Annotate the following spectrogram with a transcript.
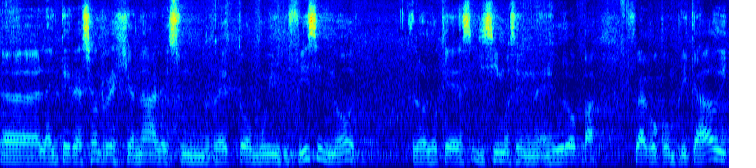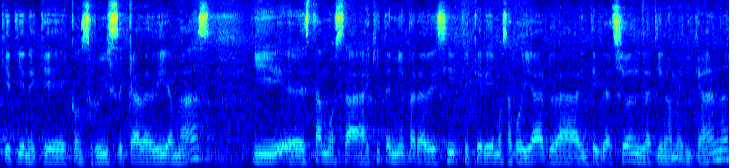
la integración regional es un reto muy difícil, ¿no? Lo, que hicimos en Europa fue algo complicado y que tiene que construirse cada día más. Y eh, estamos aquí también para decir que queremos apoyar la integración latinoamericana,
